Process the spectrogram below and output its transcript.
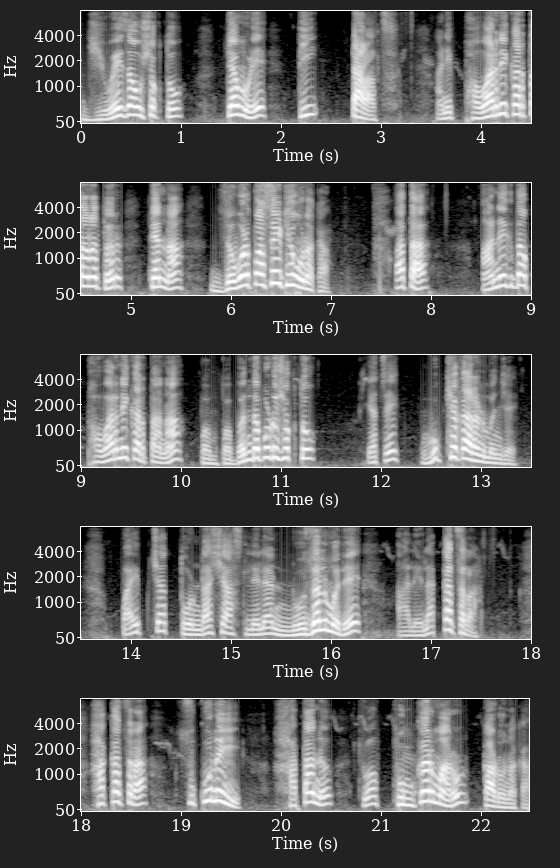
जीवही जाऊ शकतो त्यामुळे ती टाळाच. आणि फवारणी करताना तर त्यांना जवळपासही ठेवू नका. आता अनेकदा फवारणी करताना पंप बंद पडू शकतो. याचं एक मुख्य कारण म्हणजे पाईपच्या तोंडाशी असलेल्या नोझलमध्ये आलेला कचरा. हा कचरा चुकूनही हातानं किंवा फुंकर मारून काढू नका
